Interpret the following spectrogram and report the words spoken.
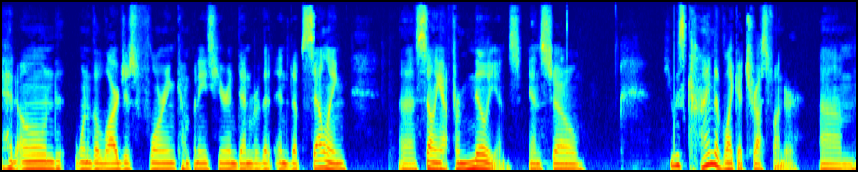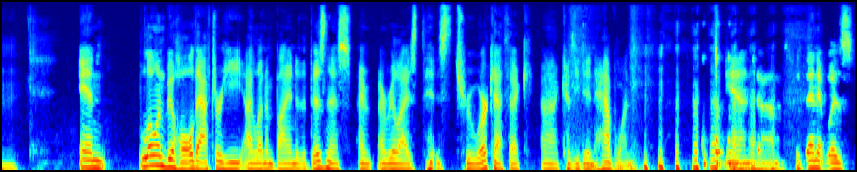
had owned one of the largest flooring companies here in Denver that ended up selling, uh, selling out for millions. And so he was kind of like a trust funder. Um, mm. and lo and behold, after he, I let him buy into the business, I, I realized his true work ethic, uh, cause he didn't have one. and, um, but then it was,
